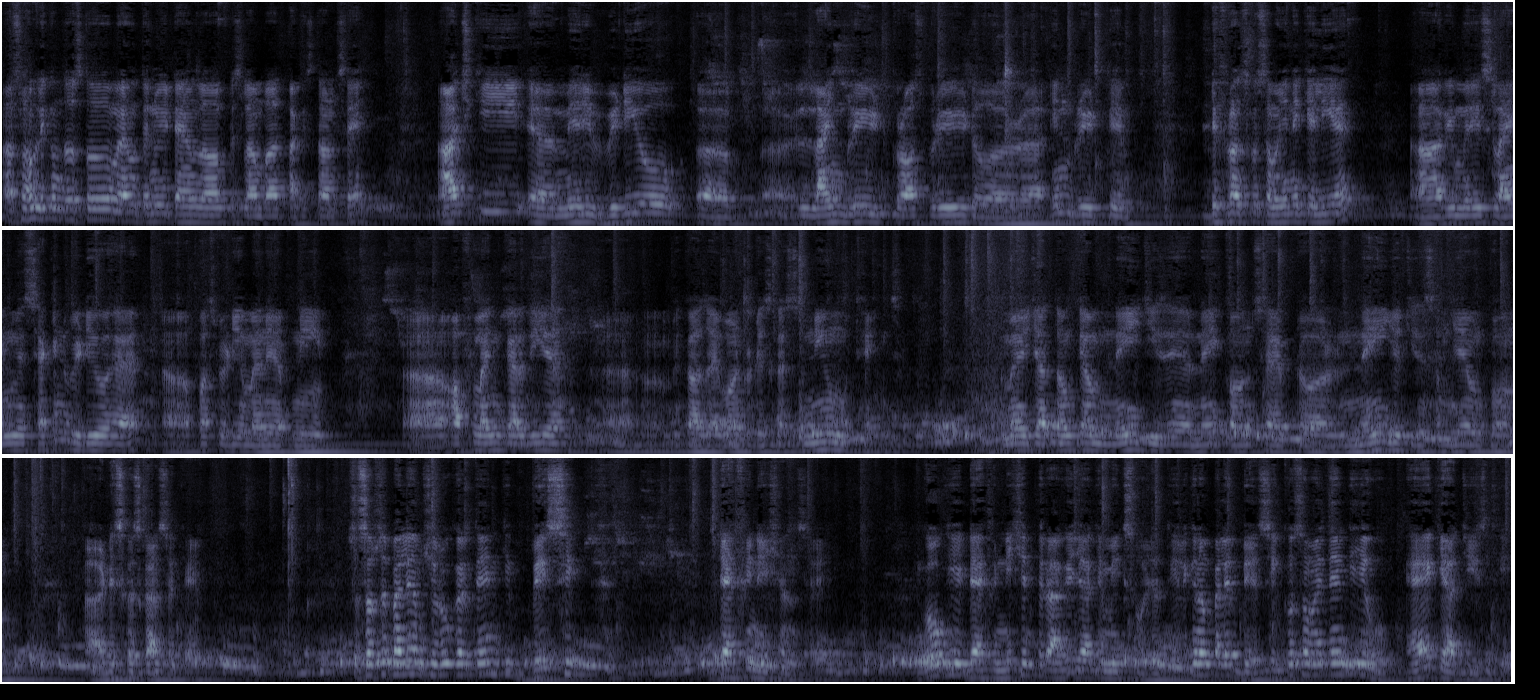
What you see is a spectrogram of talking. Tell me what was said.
वालेकुम दोस्तों मैं हूँ तनवी टाइम्स ऑफ़ इस्लामाबाद पाकिस्तान से। आज की आ, मेरी video line breed cross breed और इन ब्रीड के डिफरेंस को समझने के लिए और ये मेरी इस लाइन में सेकंड वीडियो है। फ़र्स्ट वीडियो मैंने अपनी ऑफलाइन कर दी है because I want to discuss new things मैं ये चाहता हूँ कि हम नई चीज़ें नए कॉन्सेप्ट और नई जो चीज़ें समझें, उनको हम डिस्कस कर सकें। तो सबसे पहले हम शुरू करते हैं इनकी बेसिक डेफिनेशन से। गो की डेफिनेशन फिर आगे जाके मिक्स हो जाती है, लेकिन हम पहले बेसिक को समझते हैं कि ये है क्या चीज़ थी,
